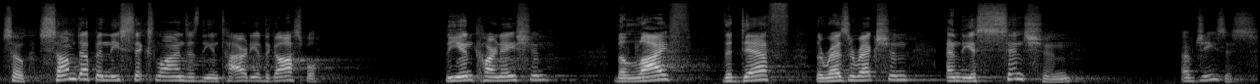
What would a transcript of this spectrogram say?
So, summed up in these six lines is the entirety of the gospel the incarnation, the life, the death, the resurrection, and the ascension of Jesus.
